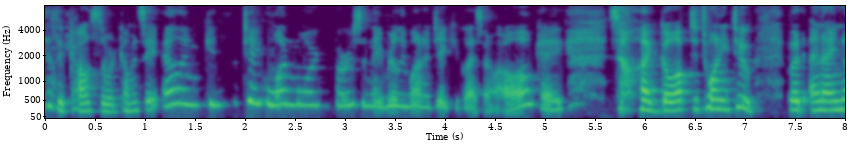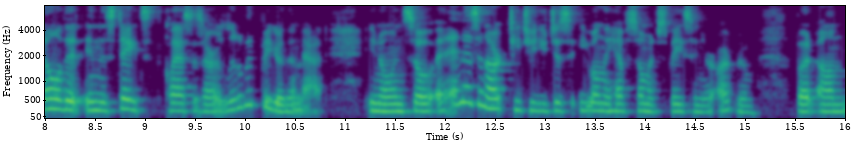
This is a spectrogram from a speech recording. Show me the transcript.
the counselor would come and say, "Ellen, can you take one more person? They really want to take your class." I'm like, oh, okay, so I'd go up to 22. But and I know that in the states, classes are a little bit bigger than that, you know. And so, and as an art teacher, you just you only have so much space in your art room. But um,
